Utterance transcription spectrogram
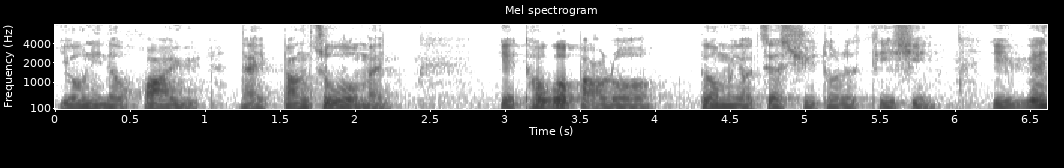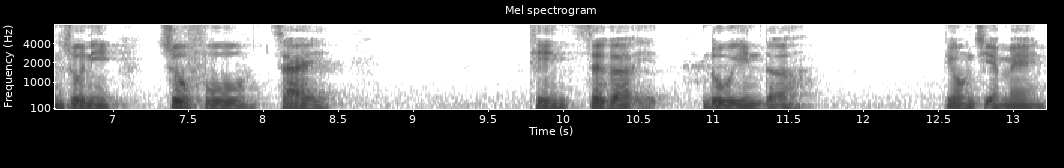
有你的话语来帮助我们，也透过保罗对我们有这许多的提醒。也愿主你祝福在听这个录音的弟兄姐妹，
